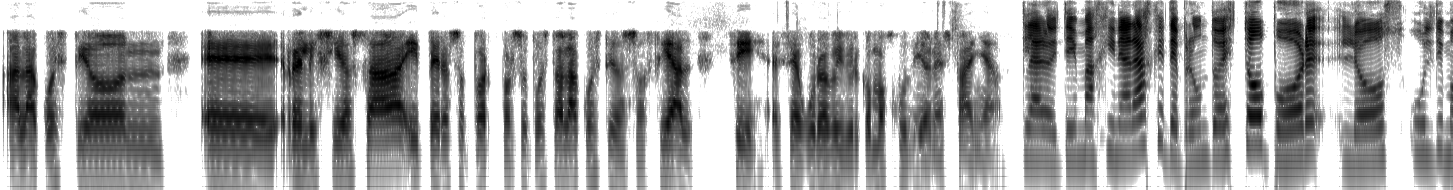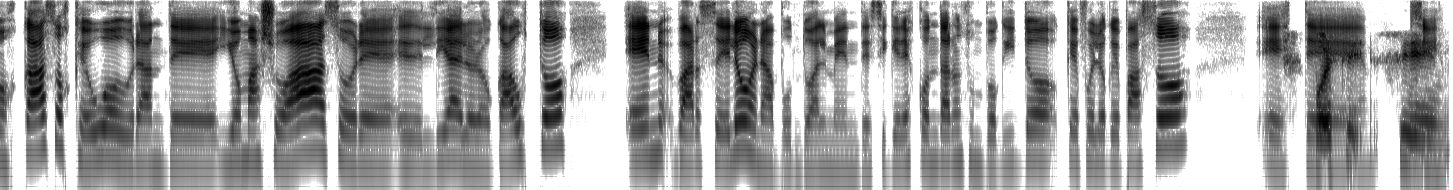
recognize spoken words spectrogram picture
a la cuestión eh, religiosa y pero por, por supuesto a la cuestión social. Sí, es seguro vivir como judío en España. Claro, y te imaginarás que te pregunto esto por los últimos casos que hubo durante Yom HaShoah sobre el Día del Holocausto en Barcelona puntualmente. Si quieres contarnos un poquito qué fue lo que pasó. Este, pues sí, sí,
